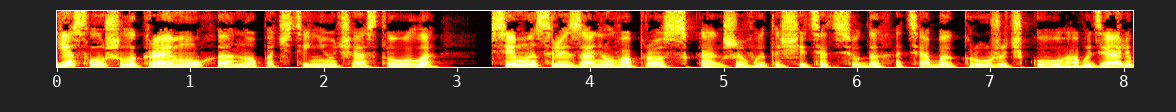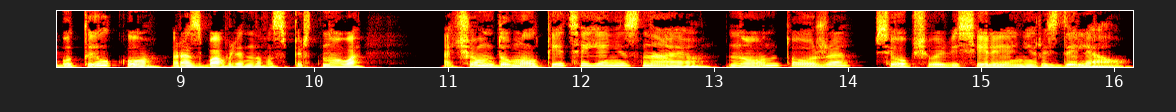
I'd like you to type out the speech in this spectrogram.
Я слушала краем уха, но почти не участвовала. Все мысли занял вопрос, как же вытащить отсюда хотя бы кружечку, а в идеале бутылку разбавленного спиртного. О чем думал Петя, я не знаю, но он тоже всеобщего веселья не разделял.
